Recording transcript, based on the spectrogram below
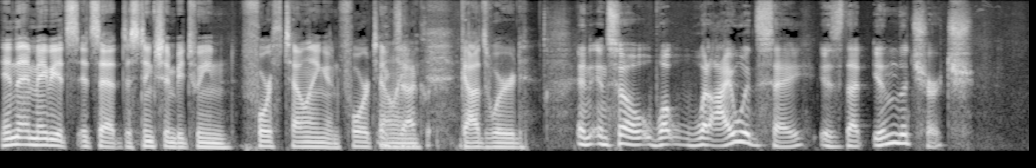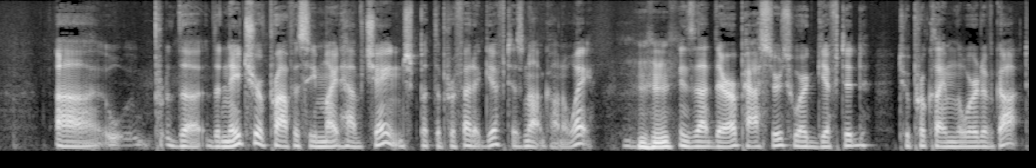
and then maybe it's it's that distinction between forthtelling and foretelling Exactly. God's word. And and so what what I would say is that in the church, uh, pr- the the nature of prophecy might have changed, but the prophetic gift has not gone away. is that there are pastors who are gifted to proclaim the word of God.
